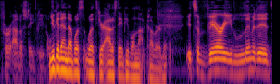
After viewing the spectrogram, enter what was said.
for out of state people. You could end up with with your out of state people not covered. it's a very limited.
